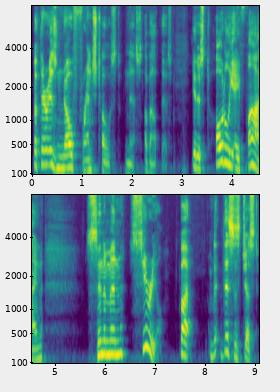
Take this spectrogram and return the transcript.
but there is no French toastness about this. It is totally a fine cinnamon cereal. But this is just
